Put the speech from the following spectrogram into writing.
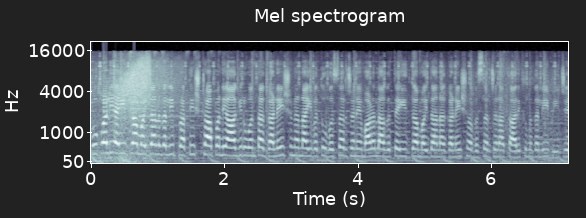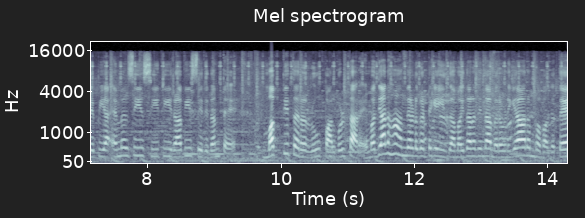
ಹುಬ್ಬಳ್ಳಿಯ ಈದ್ಗಾ ಮೈದಾನದಲ್ಲಿ ಪ್ರತಿಷ್ಠಾಪನೆ ಆಗಿರುವಂತಹ ಗಣೇಶನನ್ನ ಇವತ್ತು ವಿಸರ್ಜನೆ ಮಾಡಲಾಗುತ್ತೆ. ಈದ್ಗಾ ಮೈದಾನ ಗಣೇಶ ವಿಸರ್ಜನಾ ಕಾರ್ಯಕ್ರಮದಲ್ಲಿ ಬಿಜೆಪಿಯ ಎಂಎಲ್ಸಿ, ಸಿಟಿ ರವಿ ಸೇರಿದಂತೆ ಮತ್ತಿತರರು ಪಾಲ್ಗೊಳ್ಳುತ್ತಾರೆ ಮಧ್ಯಾಹ್ನ ಹನ್ನೆರಡು ಗಂಟೆಗೆ ಈದ್ಗಾ ಮೈದಾನದಿಂದ ಮೆರವಣಿಗೆ ಆರಂಭವಾಗುತ್ತೆ.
